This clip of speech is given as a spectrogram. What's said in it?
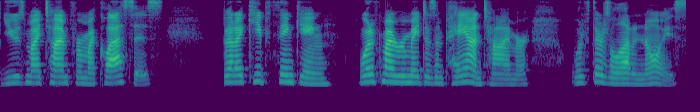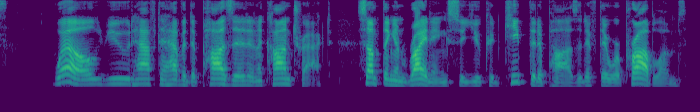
use my time for my classes. But I keep thinking, what if my roommate doesn't pay on time, or what if there's a lot of noise? Well, you'd have to have a deposit and a contract, something in writing so you could keep the deposit if there were problems,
